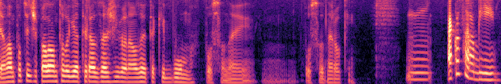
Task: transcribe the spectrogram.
ja mám pocit, že paleontológia teraz zažíva naozaj taký boom poslednej, posledné roky. Mm, ako sa robí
